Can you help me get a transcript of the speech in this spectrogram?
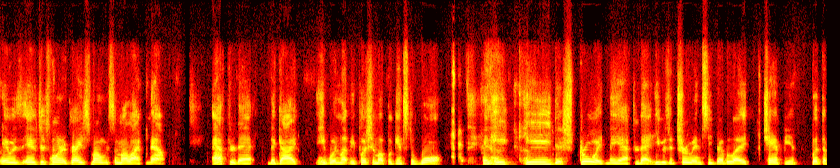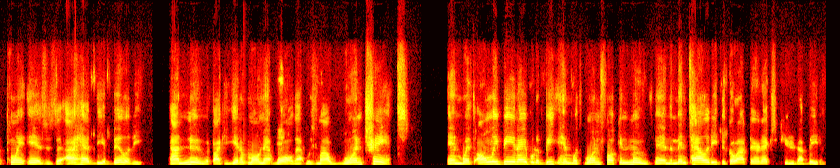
it was it was just one of the greatest moments in my life. Now, after that, the guy he wouldn't let me push him up against the wall, and yeah. he he destroyed me after that. He was a true NCAA champion. But the point is, is that I had the ability. I knew if I could get him on that wall, that was my one chance. And with only being able to beat him with one fucking move, man, the mentality to go out there and execute it, I beat him.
